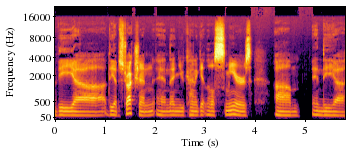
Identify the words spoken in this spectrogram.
the uh, the obstruction and then you kind of get little smears um, in the uh,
